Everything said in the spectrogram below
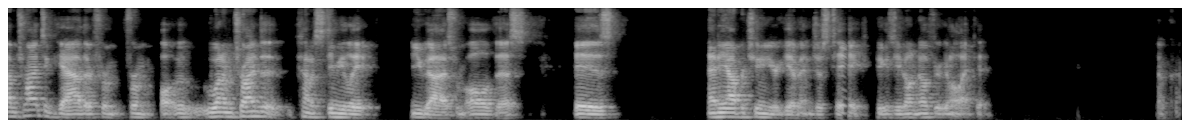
I'm trying to gather from from all, what I'm trying to kind of stimulate you guys from all of this is any opportunity you're given, just take because you don't know if you're going to like it. Okay.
